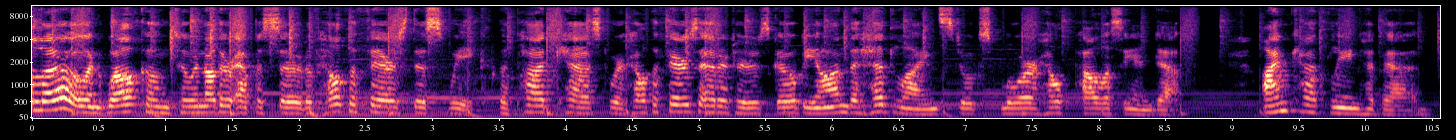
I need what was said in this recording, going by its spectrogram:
Hello, and welcome to another episode of Health Affairs This Week, the podcast where health affairs editors go beyond the headlines to explore health policy in depth. I'm Kathleen Haddad.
